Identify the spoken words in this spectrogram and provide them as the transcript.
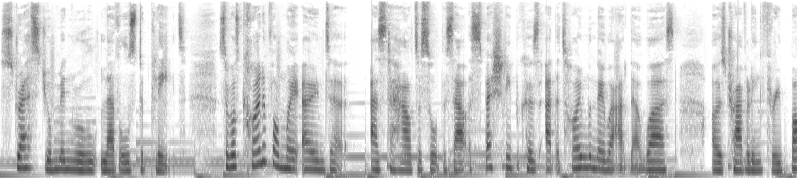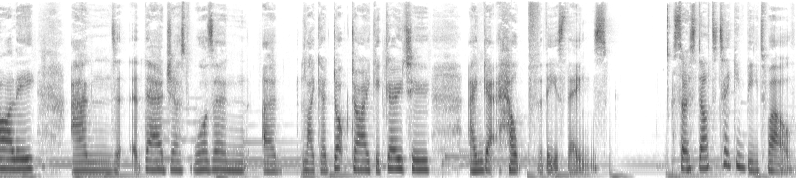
stressed, your mineral levels deplete. So I was kind of on my own to as to how to sort this out, especially because at the time when they were at their worst, I was traveling through Bali and there just wasn't a like a doctor I could go to and get help for these things. So I started taking B12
